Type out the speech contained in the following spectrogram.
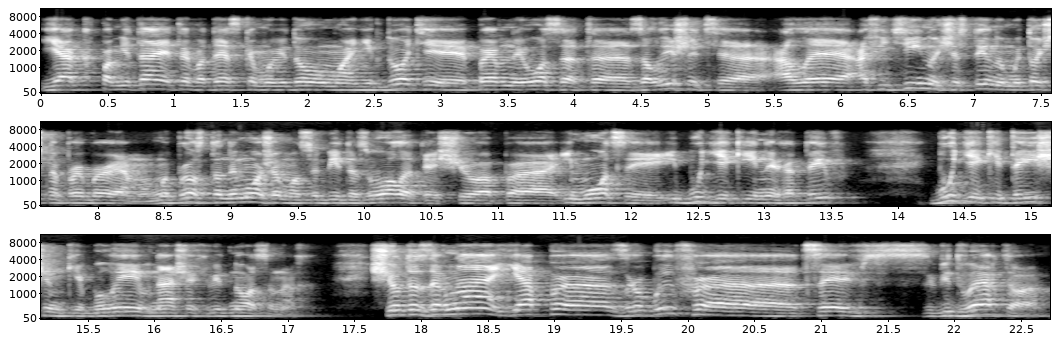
Як пам'ятаєте, в одеському відомому анекдоті певний осад е, залишиться, але офіційну частину ми точно приберемо. Ми просто не можемо собі дозволити, щоб е, емоції і будь-який негатив, будь-які тріщинки були в наших відносинах. Щодо зерна, я б зробив це відверто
